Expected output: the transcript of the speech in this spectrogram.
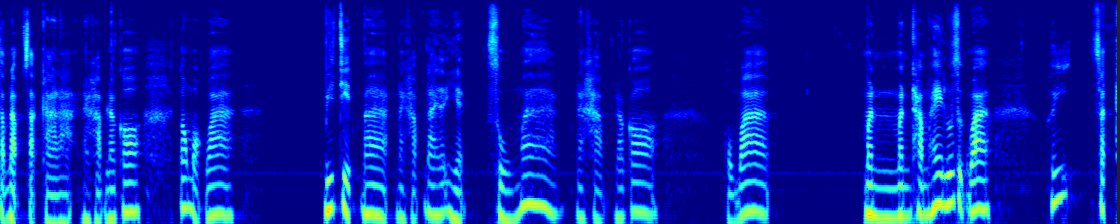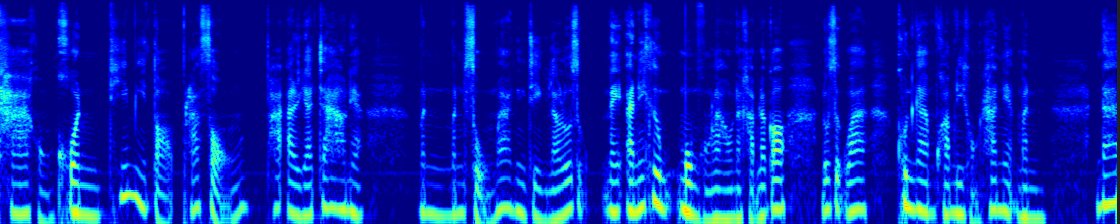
สำหรับสักการะนะครับ แล้วก็ต้องบอกว่าวิจิตรมากนะครับ รายละเอียดสูงมากนะครับ แล้วก็ ผมว่ามันมันทำให้รู้สึกว่าเฮ้ยศรัทธาของคนที่มีต่อพระสงฆ์พระอริยเจ้าเนี่ยมันมันสูงมากจริง ๆ แล้วรู้สึกในอันนี้คือมุมของเรานะครับ แล้วก็รู้สึกว่าคุณงามความดีของท่านเนี่ยมันน่า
